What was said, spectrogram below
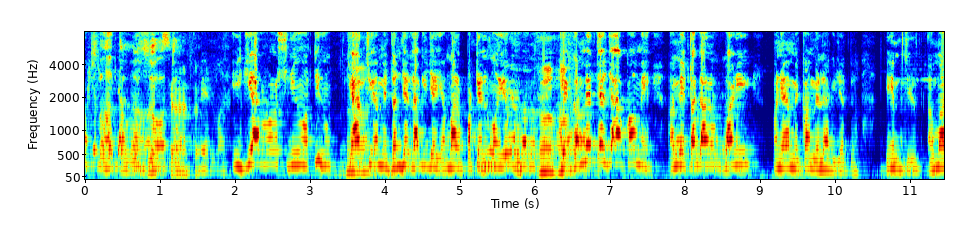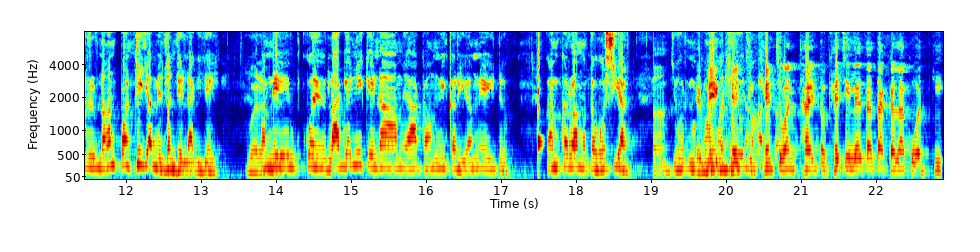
ઉત્સવ હતો ઉત્સવ ઉત્સાહ હતો. અગિયાર વર્ષની હતી હું ત્યારથી અમે ધંધે લાગી જાય અમારા પટેલમાં એવું કે ગમે તે જાવ કામે અમે તગાર ઉપાડી અને અમે કામે લાગી જતા. એમ અમારું નાનપણથી જ અમે ધંધે લાગી જાય. અમને એવું કોઈ લાગે નહીં કે ના અમે આ કામ નહીં કરીએ. અમને એ તો કામ કરવામાં તો હોશિયાર. જોરમાં એમને. ખેંચવાનું થાય તો ખેંચી લેતા હતા કલાક વધકી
